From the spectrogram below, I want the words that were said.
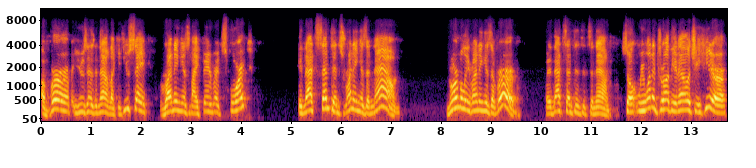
a verb, use as a noun. Like if you say, running is my favorite sport. In that sentence, running is a noun. Normally, running is a verb, but in that sentence, it's a noun. So we want to draw the analogy here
